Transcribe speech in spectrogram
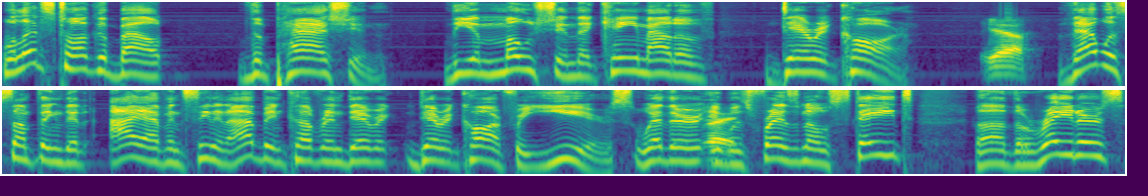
Well, let's talk about the passion, the emotion that came out of Derek Carr. Yeah. That was something that I haven't seen, and I've been covering Derek Derek Carr for years. Whether it was Fresno State, uh, the Raiders,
